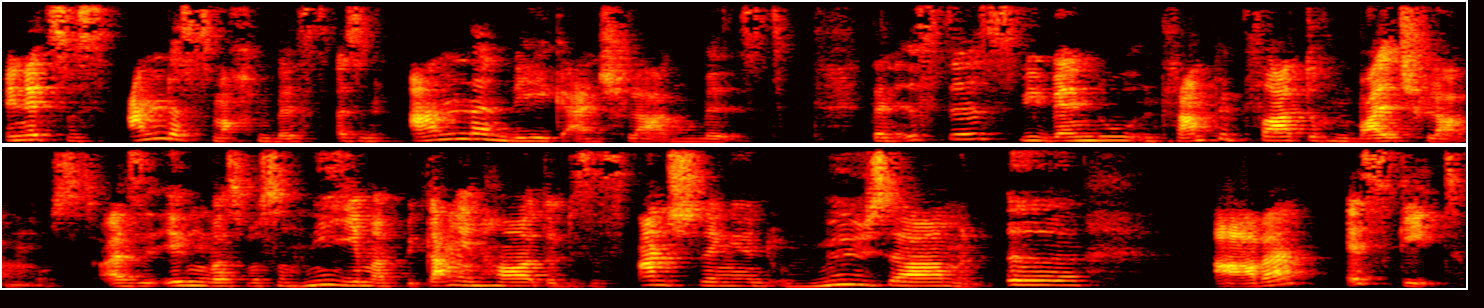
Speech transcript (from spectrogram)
Wenn du jetzt was anders machen willst, also einen anderen Weg einschlagen willst, dann ist es wie wenn du einen Trampelpfad durch den Wald schlagen musst. Also irgendwas, was noch nie jemand begangen hat und es ist anstrengend und mühsam und äh, aber es geht.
